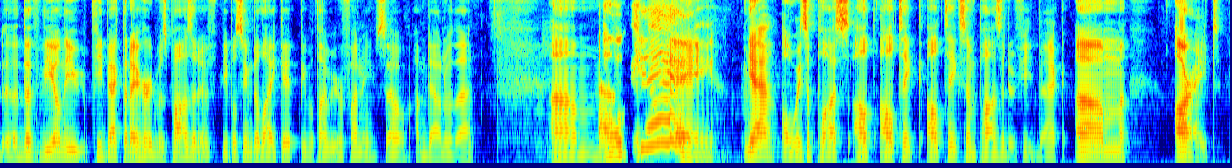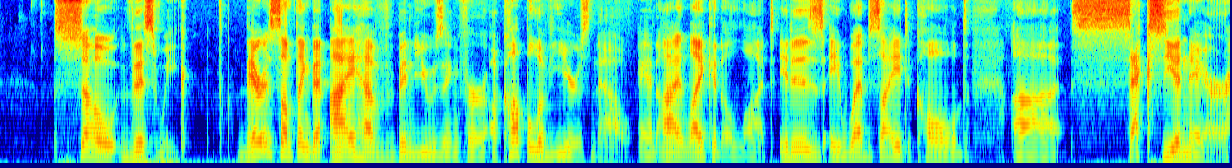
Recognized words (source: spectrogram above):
the the only feedback that I heard was positive. People seemed to like it. People thought we were funny, so I'm down with that. Um, Okay. yeah, always a plus. I'll I'll take I'll take some positive feedback. Um, all right. So this week, there is something that I have been using for a couple of years now, and I like it a lot. It is a website called uh, Sexionaire,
